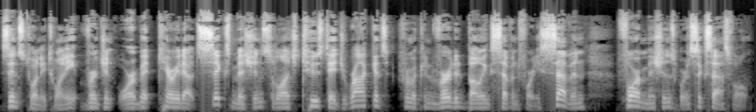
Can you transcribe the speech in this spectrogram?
Since 2020, Virgin Orbit carried out six missions to launch two-stage rockets from a converted Boeing 747. Four missions were successful.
